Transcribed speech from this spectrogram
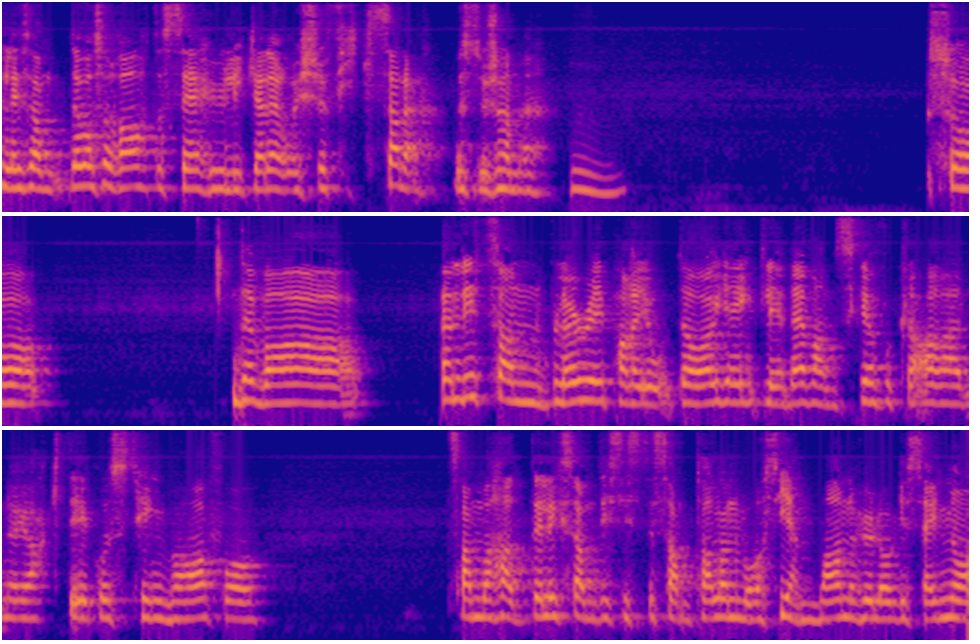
liksom Det var så rart å se hun ligge der og ikke fikse det, hvis du skjønner. Mm. Så det var en litt sånn blurry periode òg, egentlig. Det er vanskelig å forklare nøyaktig hvordan ting var. for Samme hadde liksom de siste samtalene våre hjemme når hun lå i senga.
